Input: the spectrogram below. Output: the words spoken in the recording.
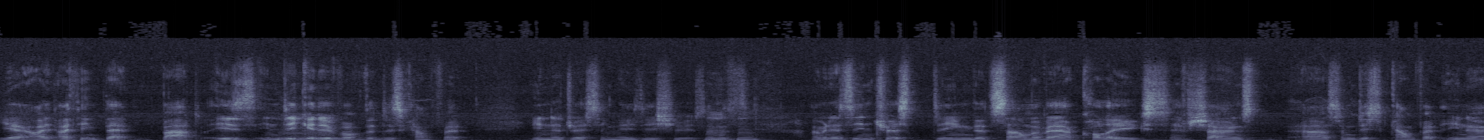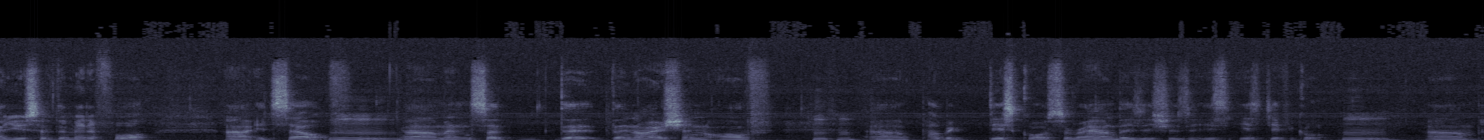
yeah. I, I think that but is indicative Mm. of the discomfort in addressing these issues. And Mhm. it's, I mean, it's interesting that some of our colleagues have shown uh, some discomfort in our use of the metaphor uh, itself. Mm. Um, and so the the notion of hmm uh, public discourse around these issues is, is difficult. Mm. Um,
